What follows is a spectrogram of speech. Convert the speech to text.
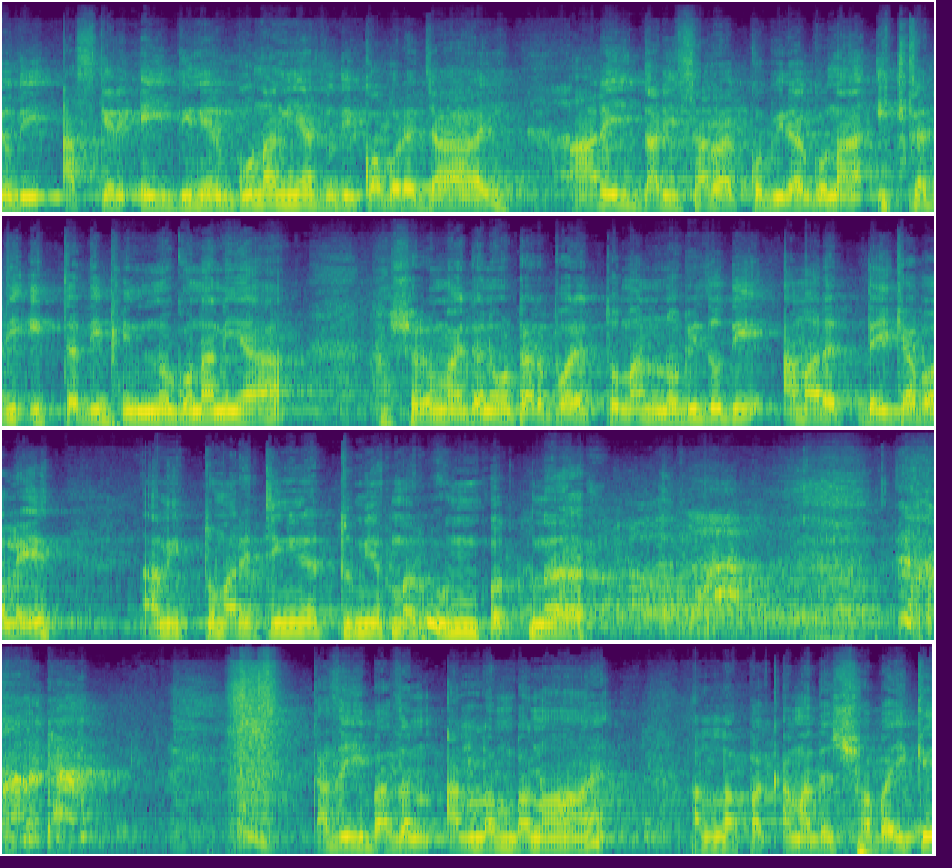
যদি আজকের এই দিনের গোনা নিয়ে যদি কবরে যায়, আর এই দাড়ি সারা কবিরা গোনা ইত্যাদি ইত্যাদি ভিন্ন গোনা নিয়া হাসর ময়দানে ওঠার পরে তোমার নবী যদি আমার দেখা বলে আমি তোমারে চিনি না তুমি আমার উন্মত না। কাজেই বাজান আল্লম্বা নয়। আল্লাহ পাক আমাদের সবাইকে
